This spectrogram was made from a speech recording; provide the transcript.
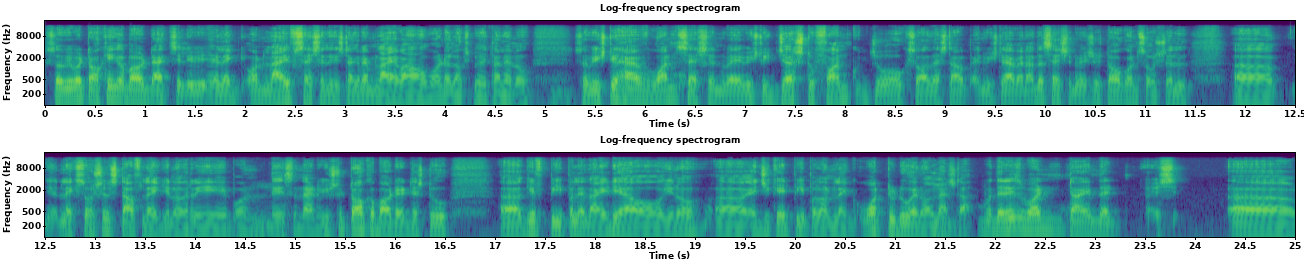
So we were talking about actually like on live session, Instagram live, our Waterlocks Pyota Leno. So we used to have one session where we used to just do fun, jokes, all that stuff, and we used to have another session where we used to talk on social, uh, like social stuff like you know rape on mm. this and that. We used to talk about it just to uh, give people an idea or you know uh, educate people on like what to do and all mm. that hmm. stuff. But there is one time that. Sh- uh,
